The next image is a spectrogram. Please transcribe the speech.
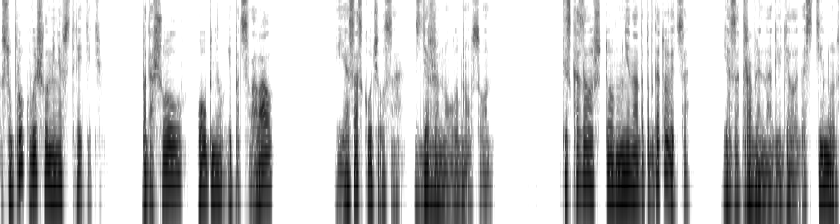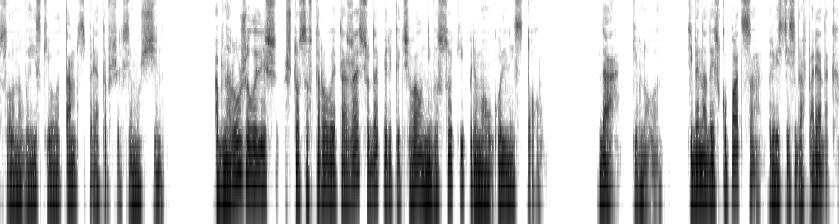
Супруг вышел меня встретить. Подошел, обнял и поцеловал. Я соскучился. Сдержанно улыбнулся он. «Ты сказала, что мне надо подготовиться?» Я затравленно оглядела гостиную, словно выискивала там спрятавшихся мужчин. Обнаружила лишь, что со второго этажа сюда перекочевал невысокий прямоугольный стол. «Да», — кивнул он, — «тебе надо искупаться, привести себя в порядок,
